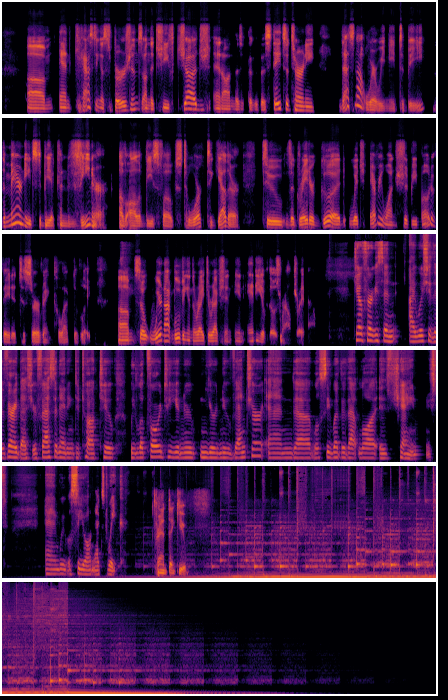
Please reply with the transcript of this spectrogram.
um, and casting aspersions on the chief judge and on the, the, the state's attorney that's not where we need to be the mayor needs to be a convener of all of these folks to work together to the greater good, which everyone should be motivated to serving collectively. Um, so we're not moving in the right direction in any of those realms right now. Joe Ferguson, I wish you the very best. You're fascinating to talk to. We look forward to your new your new venture, and uh, we'll see whether that law is changed. And we will see you all next week. Fran, thank you.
